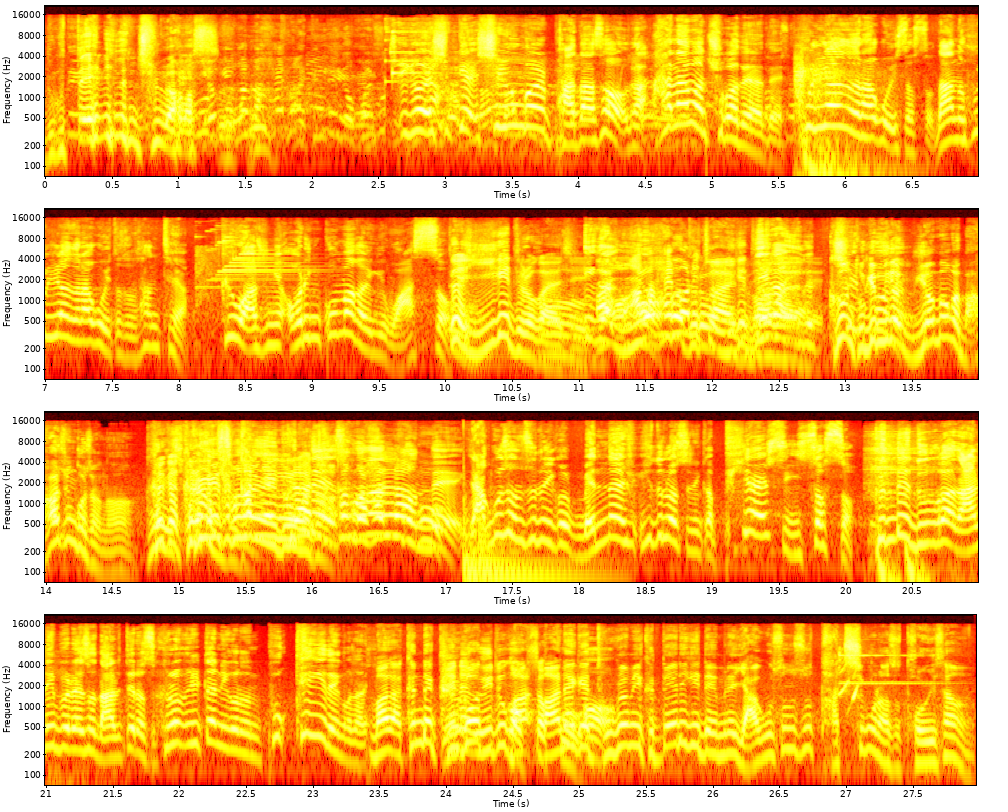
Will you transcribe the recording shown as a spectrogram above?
누구 때리는 줄 알았어. 이걸 쉽게 쉬운 걸 받아서 그러니까 하나만 추가돼야 돼. 훈련을 하고 있었어. 나는 훈련을 하고 있었어 상태야. 그 와중에 어린 꼬마가 여기 왔어. 그러니까 이게 들어가야지. 이거 아, 이거 할머니처럼 이게 내가 이거 돼. 그건 도겸이가 위험한 걸 막아준 거잖아. 그러니까 그렇게 착한 얘기를 근데 착한 걸 선한 하려고 건데 야구 선수는 이걸 맨날 휘둘렀으니까 피할 수 있었어. 근데 누가 난입을 해서 나를 때렸어. 그럼 일단 이거는 폭행이 된 거잖아. 맞아. 근데 그거 의도가 없었고. 만약에 어. 도겸이 그 때리기 때문에 야구 선수 다치고 나서 더 이상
